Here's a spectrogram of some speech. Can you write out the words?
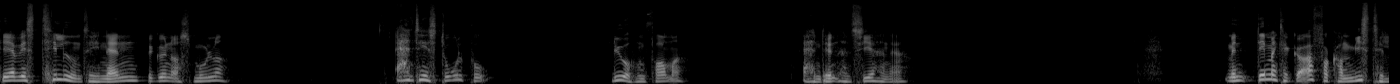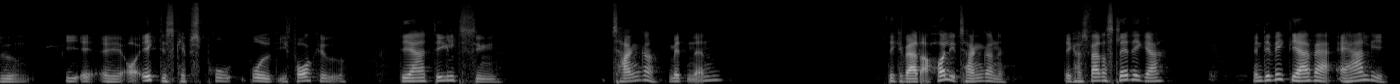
det er hvis tilliden til hinanden begynder at smuldre. Er han til at stole på? Lyver hun for mig? Er han den, han siger, han er? Men det, man kan gøre for at komme mistilliden i, øh, og ægteskabsbruddet i forkøbet, det er at dele sine tanker med den anden. Det kan være, at der er hold i tankerne. Det kan også være, at der slet ikke er. Men det vigtige er at være ærlig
